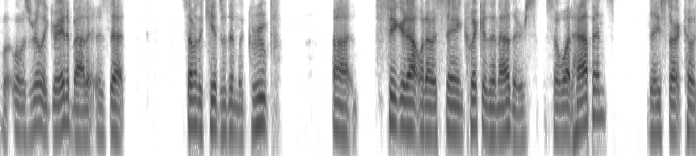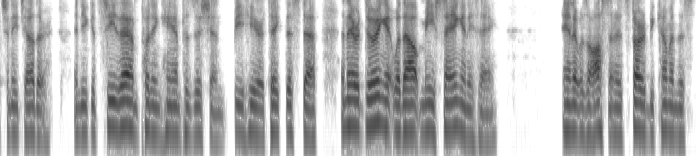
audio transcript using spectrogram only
what, what was really great about it is that some of the kids within the group uh, figured out what I was saying quicker than others. So what happens? They start coaching each other. And you could see them putting hand position, be here, take this step. And they were doing it without me saying anything. and it was awesome. It started becoming this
